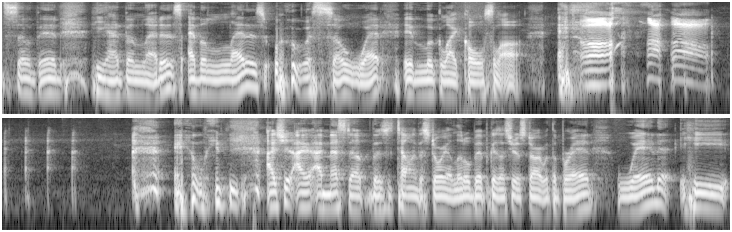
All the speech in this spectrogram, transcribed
so then he had the lettuce, and the lettuce was so wet it looked like coleslaw. And Oh. And when he, I should, I, I messed up this telling the story a little bit because I should have started with the bread. When he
